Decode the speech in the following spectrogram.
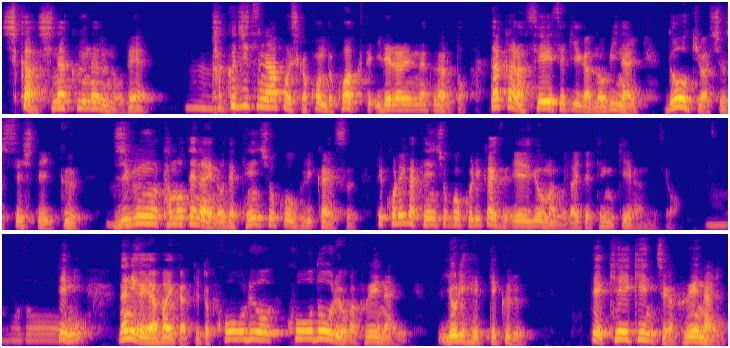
しかしなくなるので、うん確実なアポしか今度怖くて入れられなくなると。だから成績が伸びない。同期は出世していく。自分を保てないので転職を繰り返す。で、これが転職を繰り返す営業マンの大体典型なんですよ。なるほど。でみ何がやばいかっていうと、行動量が増えない。より減ってくる。で、経験値が増えない。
